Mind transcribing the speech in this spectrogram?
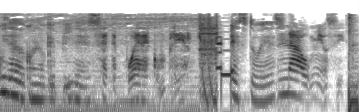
cuidado con lo que pides. Se te puede cumplir. Esto es Now Music.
